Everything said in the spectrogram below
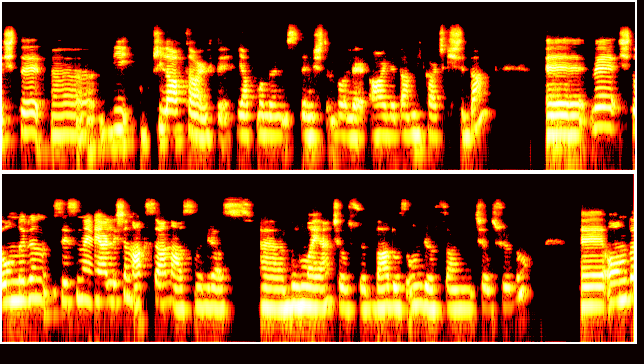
işte e, bir pilav tarifi yapmalarını istemiştim böyle aileden birkaç kişiden. Ee, ve işte onların sesine yerleşen aksanı aslında biraz e, bulmaya çalışıyordum. Daha doğrusu onu göstermeye çalışıyordum. Ee, onda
